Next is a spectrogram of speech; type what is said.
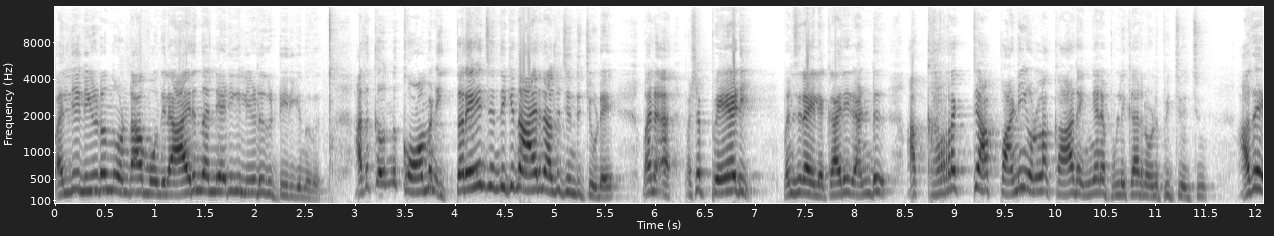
വലിയ ലീഡൊന്നും ഉണ്ടാകാൻ പോകുന്നില്ല. ആരും തന്നെയായിരിക്കും ലീഡ് കിട്ടിയിരിക്കുന്നത്. അതൊക്കെ ഒന്ന് കോമൺ ഇത്രയും ചിന്തിക്കുന്ന ആരും അത് ചിന്തിച്ചൂടെ? മന പക്ഷെ പേടി. മനസ്സിലായില്ലേ? കാര്യം രണ്ട് ആ കറക്റ്റ് ആ പണിയുള്ള കാർഡ് എങ്ങനെ പുള്ളിക്കാരൻ ഒളിപ്പിച്ചു വെച്ചു? അതെ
